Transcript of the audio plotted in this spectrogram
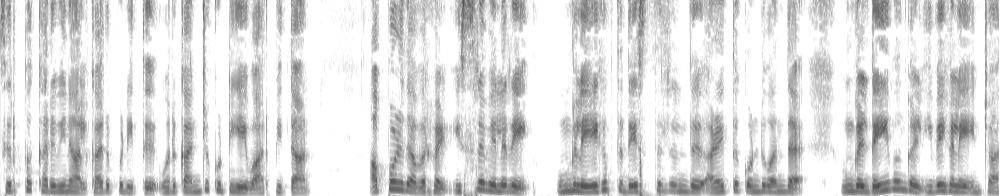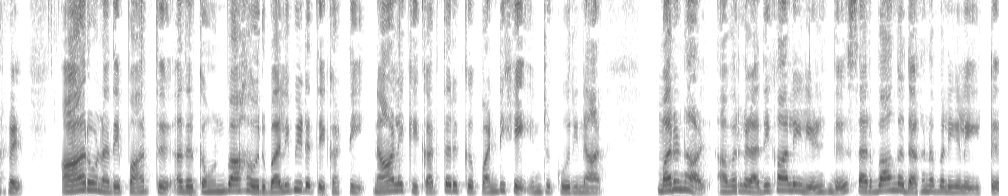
சிற்ப கருவினால் கருப்பிடித்து ஒரு கன்றுக்குட்டியை வார்ப்பித்தான். அப்பொழுது அவர்கள் இஸ்ரவேலரே உங்களை எகிப்து தேசத்திலிருந்து அழைத்து கொண்டு வந்த உங்கள் தெய்வங்கள் இவைகளே என்றார்கள். ஆரோன் அதை பார்த்து அதற்கு முன்பாக ஒரு பலிபீடத்தை கட்டி நாளைக்கு கர்த்தருக்கு பண்டிகை என்று கூறினான். மறுநாள் அவர்கள் அதிகாலையில் எழுந்து சர்வாங்க தகன பலிகளை இட்டு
